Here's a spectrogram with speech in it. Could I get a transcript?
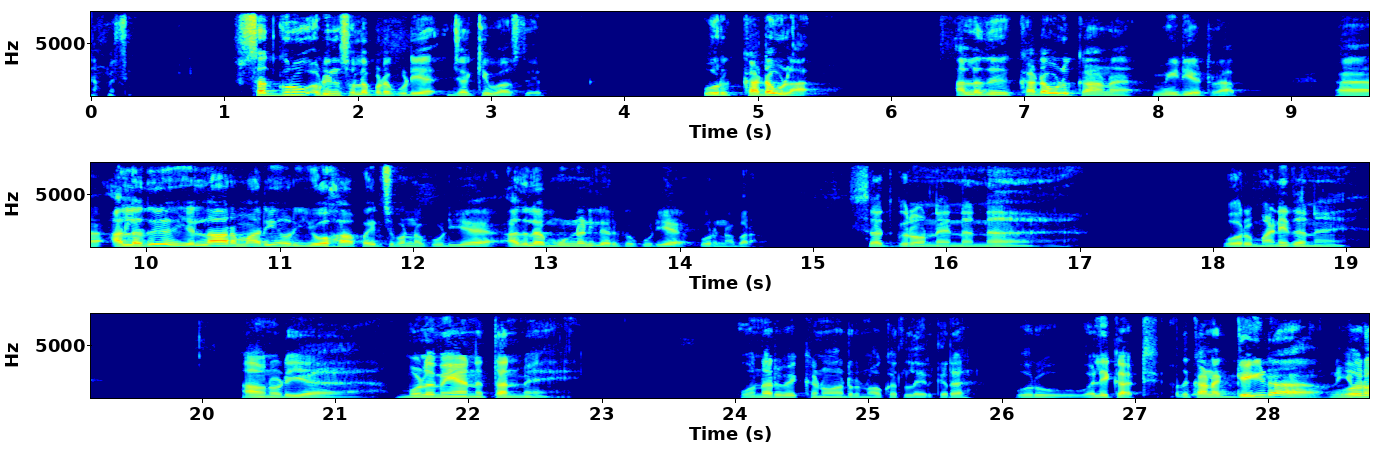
நமஸ்தே. சத்குரு அப்படின்னு சொல்லப்படக்கூடிய ஜக்கி வாசுதேவ் ஒரு கடவுளா அல்லது கடவுளுக்கான மீடியேட்டரா அல்லது எல்லார மாதிரியும் ஒரு யோகா பயிற்சி பண்ணக்கூடிய அதில் முன்னணியில் இருக்கக்கூடிய ஒரு நபரா? சத்குருன்னு என்னன்னா ஒரு மனிதனு அவனுடைய முழுமையான தன்மை உணர வைக்கணுன்ற நோக்கத்தில் இருக்கிற ஒரு வழிகாட்டு. அதுக்கான கைடா நீங்க ஒரு.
